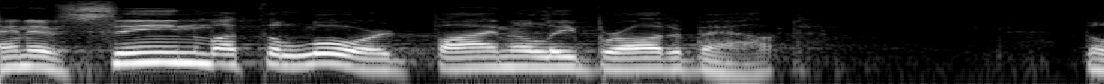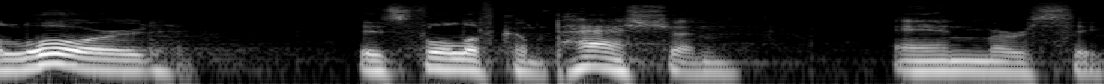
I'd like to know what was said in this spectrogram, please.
and have seen what the Lord finally brought about. The Lord is full of compassion and mercy.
